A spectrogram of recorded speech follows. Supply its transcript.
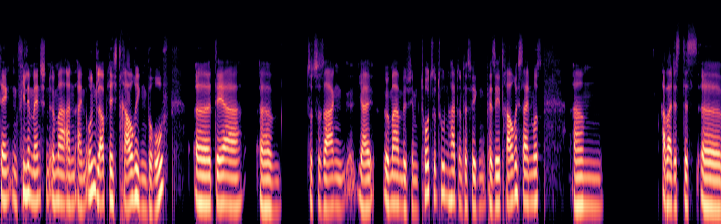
denken viele Menschen immer an einen unglaublich traurigen Beruf, äh, der ähm, sozusagen ja immer mit dem Tod zu tun hat und deswegen per se traurig sein muss. Ähm, aber das, das äh,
